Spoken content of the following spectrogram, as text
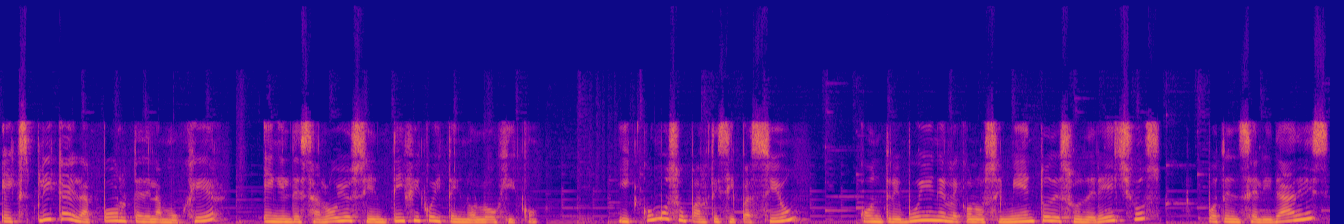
Explica el aporte de la mujer en el desarrollo científico y tecnológico, y cómo su participación contribuye en el reconocimiento de sus derechos, potencialidades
